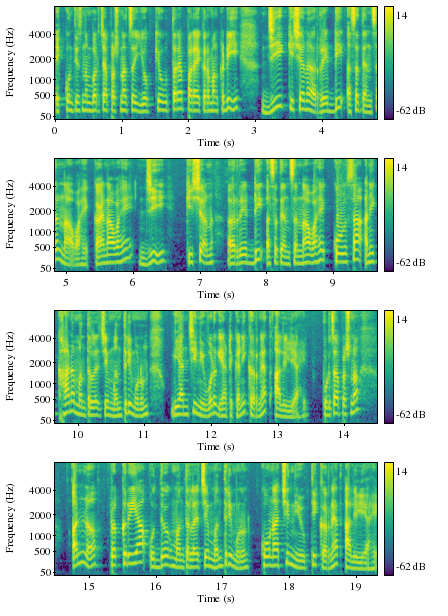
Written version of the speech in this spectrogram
एकोणतीस नंबरच्या प्रश्नाचं योग्य उत्तर आहे. पर्याय क्रमांक डी जी किशन रेड्डी असं त्यांचं नाव आहे. काय नाव आहे? जी किशन रेड्डी असं त्यांचं नाव आहे. कोळसा आणि खाण मंत्रालयाचे मंत्री म्हणून यांची निवड या ठिकाणी करण्यात आलेली आहे. पुढचा प्रश्न अन्न प्रक्रिया उद्योग मंत्रालयाचे मंत्री म्हणून कोणाची नियुक्ती करण्यात आलेली आहे?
